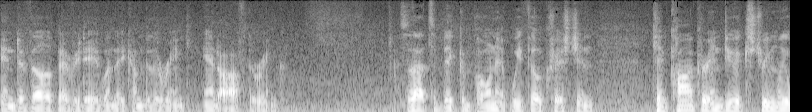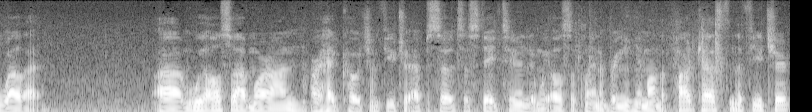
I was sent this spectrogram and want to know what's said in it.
and develop every day when they come to the rink and off the rink. So that's a big component we feel Christian can conquer and do extremely well at. Um, we also have more on our head coach in future episodes, so stay tuned. And we also plan on bringing him on the podcast in the future.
